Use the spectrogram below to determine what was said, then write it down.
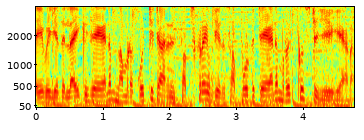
ദയവ് ചെയ്ത് ലൈക്ക് ചെയ്യാനും നമ്മുടെ കൊച്ചു ചാനൽ സബ്സ്ക്രൈബ് ചെയ്ത് സപ്പോർട്ട് ചെയ്യാനും റിക്വസ്റ്റ് ചെയ്യുകയാണ്.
